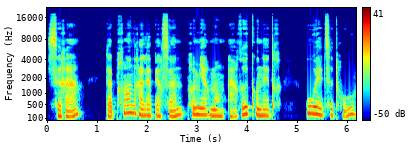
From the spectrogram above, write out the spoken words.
sera d'apprendre à la personne, premièrement, à reconnaître où elle se trouve,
